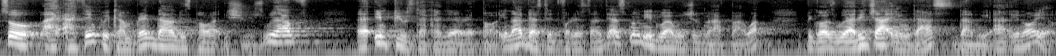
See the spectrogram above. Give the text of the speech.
So I, I, think we can break down these power issues. We have uh, inputs that can generate power. In Abia State, for instance, there's no need why we shouldn't have power because we are richer in gas than we are in oil.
